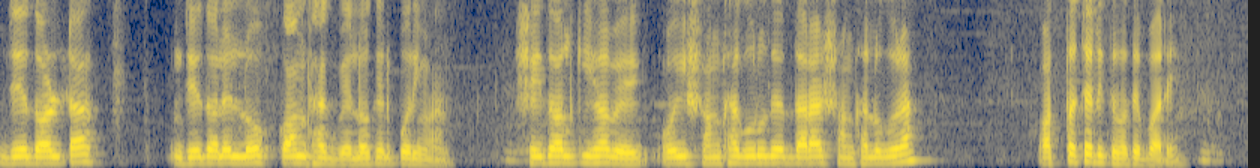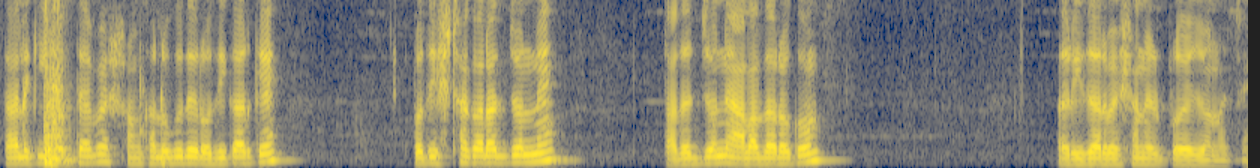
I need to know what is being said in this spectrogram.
যে দলটা, যে দলের লোক কম থাকবে, লোকের পরিমাণ, সেই দল কি হবে? ওই সংখ্যাগুরুদের দ্বারা সংখ্যালঘুরা অত্যাচারিত হতে পারে। তাহলে কি করতে হবে? সংখ্যালঘুদের অধিকারকে প্রতিষ্ঠা করার জন্যে, তাদের জন্য আলাদা রকম রিজার্ভেশনের প্রয়োজন আছে।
